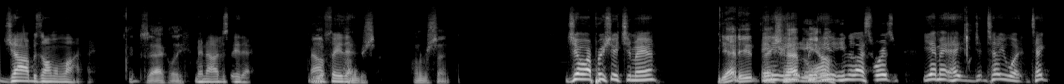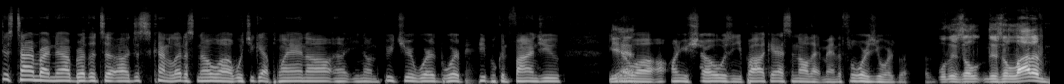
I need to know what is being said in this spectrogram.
job is on the line. Exactly. Man, I'll just say that. I'll Yep, say that. 100%. 100%. Joe, I appreciate you, man. Yeah, dude. Thanks any, for having any, me on. any, any last words? Yeah, man. Hey, tell you what, take this time right now, brother, to uh, just kind of let us know uh, what you got planned, uh, uh, you know, in the future, where where people can find you, you Yeah. know, uh, on your shows and your podcasts and all that, man. The floor is yours, brother. Well, there's a there's a lot of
